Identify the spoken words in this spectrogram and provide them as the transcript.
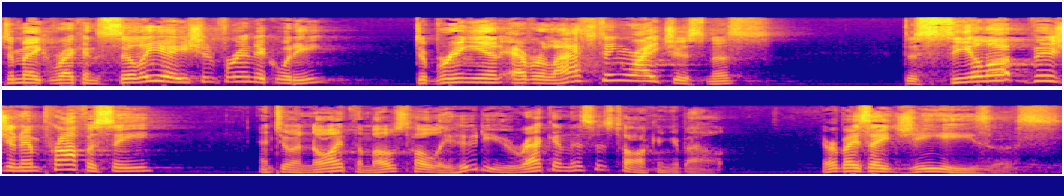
to make reconciliation for iniquity, to bring in everlasting righteousness, to seal up vision and prophecy, and to anoint the most holy. Who do you reckon this is talking about? Everybody say Jesus.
